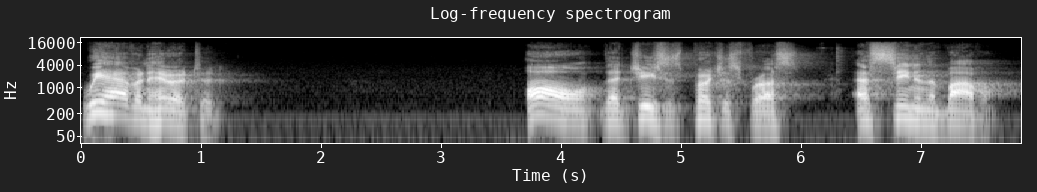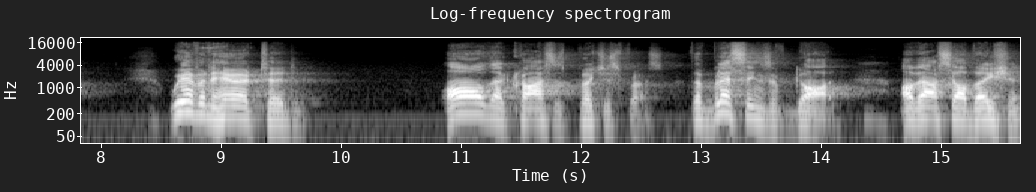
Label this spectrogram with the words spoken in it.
We have inherited all that Jesus purchased for us as seen in the Bible. We have inherited all that Christ has purchased for us the blessings of God, of our salvation,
